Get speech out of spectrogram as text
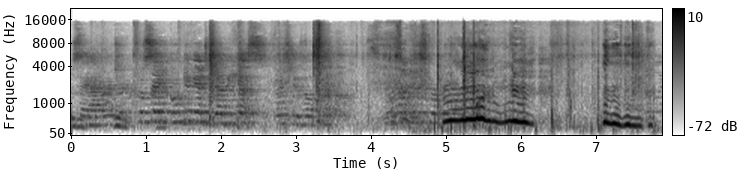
Say hi, Richard. Go say, go give Auntie Debbie a kiss. There she is over there. Eh, ja, up. Willie, don't take it apart. No, no, Willie, no. Willie, Willie, get down.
